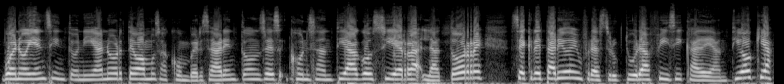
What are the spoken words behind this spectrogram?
Bueno, hoy en Sintonía Norte vamos a conversar entonces con Santiago Sierra La Torre, secretario de Infraestructura Física de Antioquia,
